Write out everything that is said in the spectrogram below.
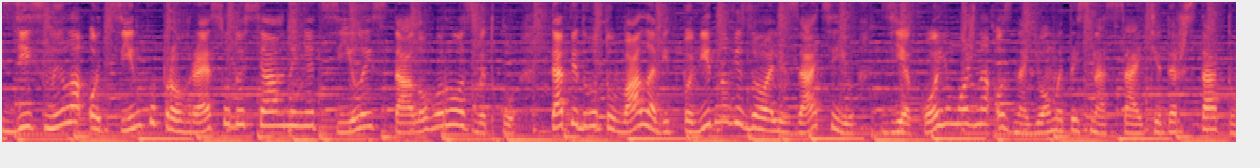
здійснила оцінку прогресу досягнення цілей сталого розвитку та підготувала відповідну візуалізацію, з якою можна ознайомитись на сайті Держстату.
